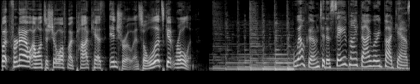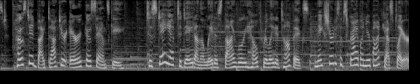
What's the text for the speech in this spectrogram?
But for now, I want to show off my podcast intro, and so let's get rolling. Welcome to the Save My Thyroid podcast, hosted by Dr. Eric Osansky. To stay up to date on the latest thyroid health related topics, make sure to subscribe on your podcast player.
